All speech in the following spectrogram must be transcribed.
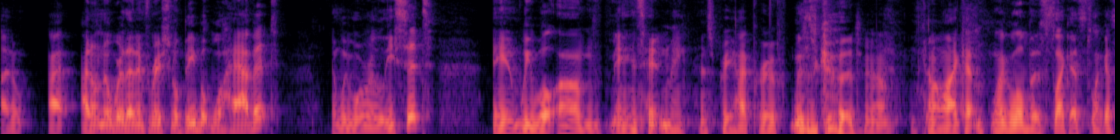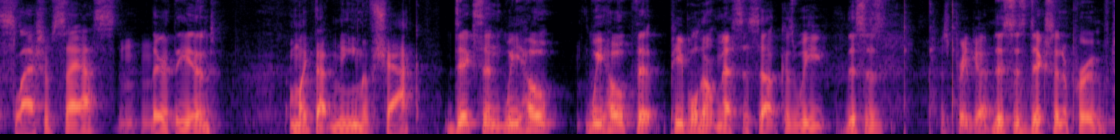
I don't I, I don't know where that information will be, but we'll have it and we will release it and we will um Man, it's hitting me. That's pretty high proof. this is good. Yeah, kind of like it. Like a little bit like a like a slash of sass there at the end. I'm like that meme of Shaq. Dixon, we hope we hope that people don't mess this up because we this is It's pretty good. this is Dixon approved,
